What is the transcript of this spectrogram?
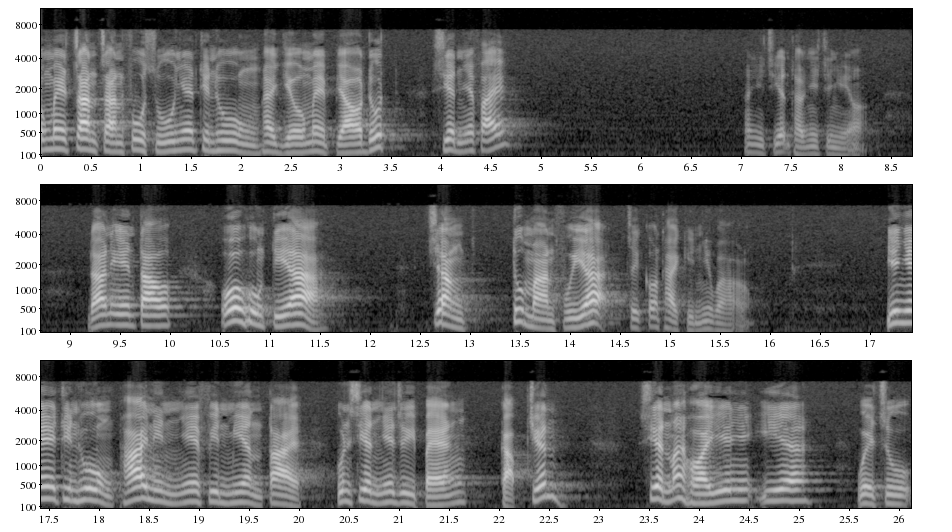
tông mê chan chan phu sú nhé, thiên hùng hay dầu mê béo đút, xiên nhé phái. Hay như chuyện thảo như chuyện nhỉ đan yên tao, ô hùng tia chẳng tu màn phu á chỉ con thải kín như vào. Yên nhé thiên hùng phái nín nhé phiên miền tài quân xiên nhé duy bén cặp chiến xiên mãi hỏi yên nhé về chủ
